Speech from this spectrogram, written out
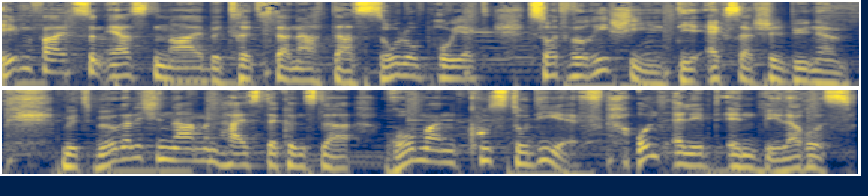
Ebenfalls zum ersten Mal betritt danach das Solo-Projekt Sotvorishi die Extra-Chill-Bühne. Mit bürgerlichen Namen heißt der Künstler Roman Kustodiev und er lebt in Belarus.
